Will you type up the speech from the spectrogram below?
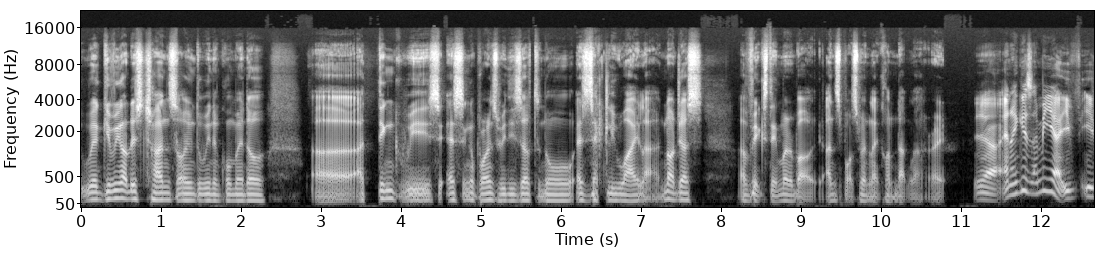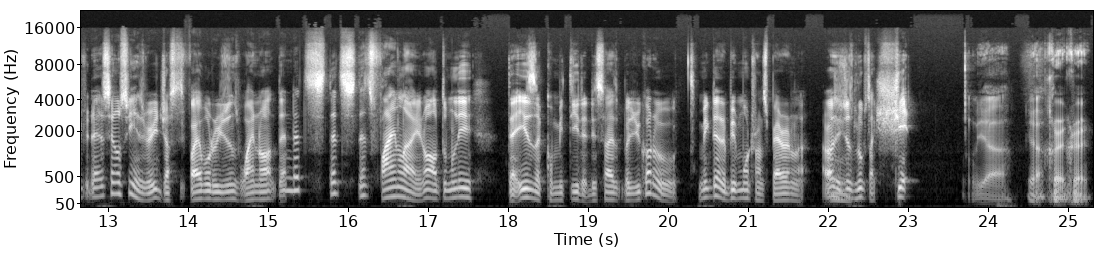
we're giving out this chance for him to win a gold medal, uh, I think we as Singaporeans we deserve to know exactly why lah, not just a vague statement about unsportsmanlike conduct lah, right? Yeah, and I guess I mean yeah, if if the SNOC has very justifiable reasons why not, then that's that's that's fine lah. You know, ultimately there is a committee that decides, but you got to make that a bit more transparent lah. Otherwise, it just looks like shit. Yeah, yeah, correct, correct.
